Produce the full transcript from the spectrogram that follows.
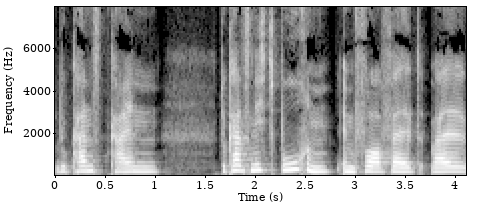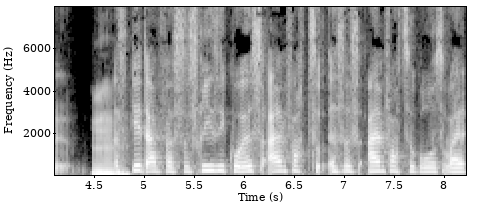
du kannst keinen, du kannst nichts buchen im Vorfeld, weil mhm. es geht einfach, das Risiko ist einfach zu, es ist einfach zu groß, weil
